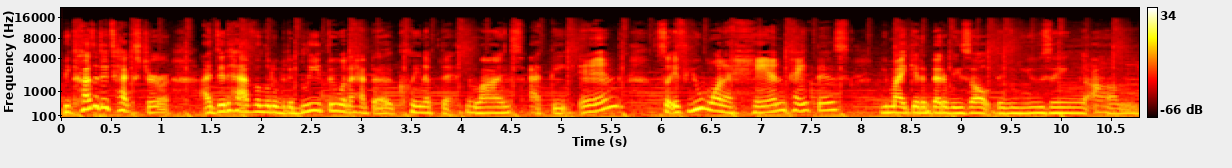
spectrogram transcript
Because of the texture, I did have a little bit of bleed through and I had to clean up the lines at the end. So if you want to hand paint this, you might get a better result than using um,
